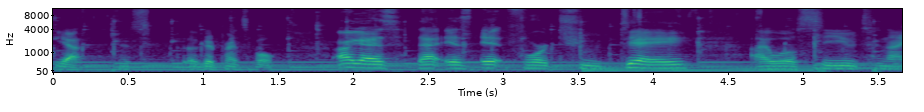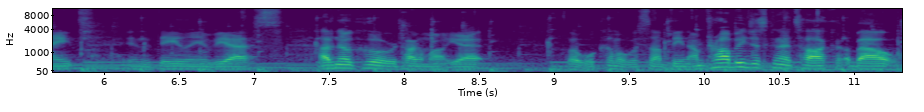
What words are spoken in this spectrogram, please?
yeah, it's a good principle. All right, guys, that is it for today. I will see you tonight in the Daily MVS. I have no clue what we're talking about yet, but we'll come up with something. I'm probably just going to talk about,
